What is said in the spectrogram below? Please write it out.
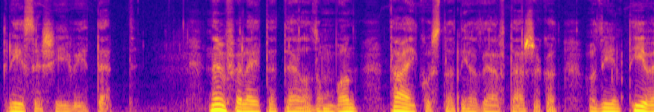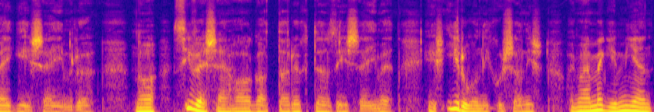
részesévé tett. Nem felejtette el azonban tájékoztatni az elvtársakat az én tévegéseimről. Na, szívesen hallgatta rögtönzéseimet, és ironikusan is, hogy már megint milyen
